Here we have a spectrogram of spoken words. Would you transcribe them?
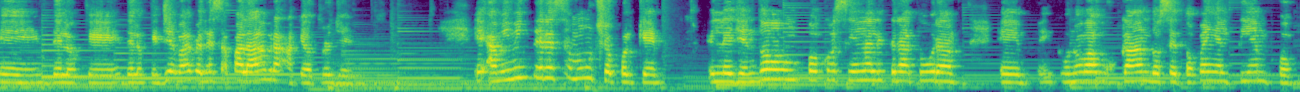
eh, de, lo que, de lo que lleva ¿verdad? esa palabra a que otros lleguen. Eh, a mí me interesa mucho porque leyendo un poco así en la literatura, eh, uno va buscando, se topa en el tiempo.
